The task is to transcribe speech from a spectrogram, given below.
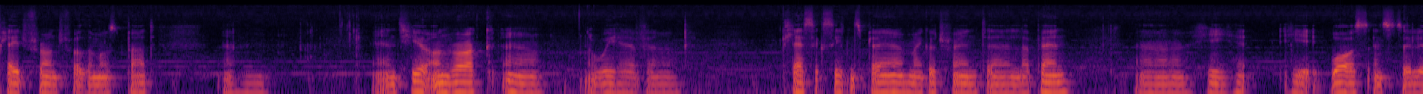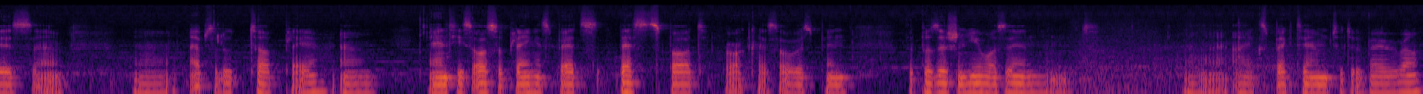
played front for the most part. Um, and here on rock uh, we have a classic Setons player, my good friend uh, laPPen. Uh, he he was and still is uh, uh, absolute top player, um, and he's also playing his best best spot. Rock has always been the position he was in, and uh, I expect him to do very well.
